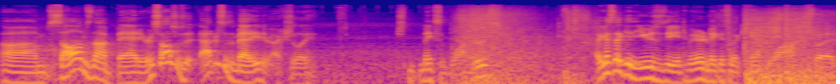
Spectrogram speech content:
Um, Solemn's not bad here. This also Address isn't bad either, actually. Just make some blockers. I guess I could use the Intimidator to make it so it can't block, but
